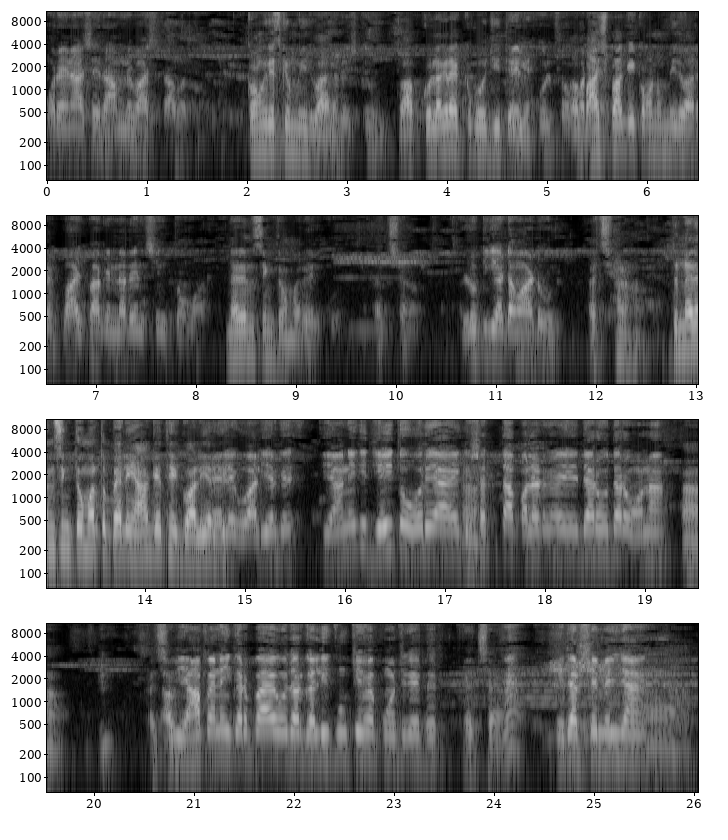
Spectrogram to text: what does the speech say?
मुरैना से रामनिवास रावत। कांग्रेस के उम्मीदवार है। तो आपको लग रहा है कि वो जीतेंगे? बिल्कुल, और भाजपा के कौन उम्मीदवार है? भाजपा के नरेंद्र सिंह तोमर। नरेंद्र सिंह तोमर है। अच्छा। लुटिया डमाडोल। अच्छा तो नरेंद्र सिंह तोमर तो पहले यहाँ के थे ग्वालियर पहले ग्वालियर के यानी कि यही तो हो रहा है कि सत्ता पलट इधर उधर होना। हाँ। अच्छा। अब यहाँ पे नहीं कर पाए उधर गली कूचे में पहुँच गए फिर। अच्छा। इधर से मिल जाए। हाँ।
